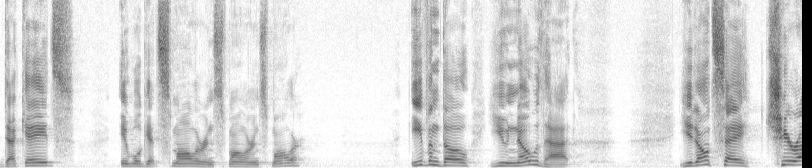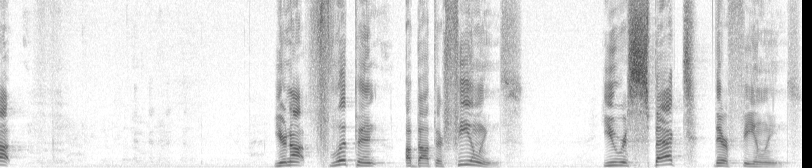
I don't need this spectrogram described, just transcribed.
decades, it will get smaller and smaller and smaller. Even though you know that, you don't say, cheer up. You're not flippant about their feelings. You respect their feelings.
